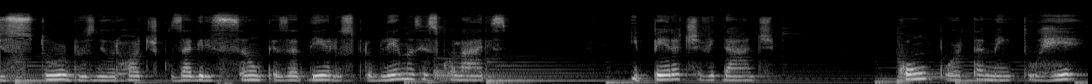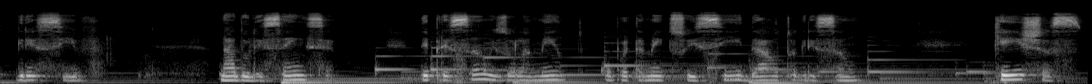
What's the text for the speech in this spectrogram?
distúrbios neuróticos, agressão, pesadelos, problemas escolares, hiperatividade, comportamento regressivo. Na adolescência, depressão, isolamento, comportamento suicida, autoagressão, queixas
